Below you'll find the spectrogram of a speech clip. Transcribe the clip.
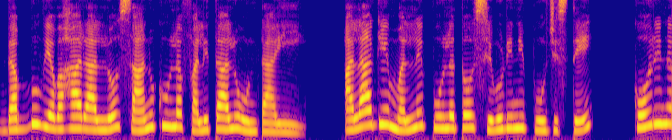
డబ్బు వ్యవహారాల్లో సానుకూల ఫలితాలు ఉంటాయి. అలాగే మల్లెపూలతో శివుడిని పూజిస్తే కోరిన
